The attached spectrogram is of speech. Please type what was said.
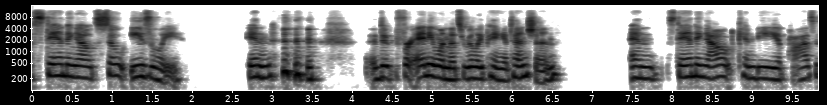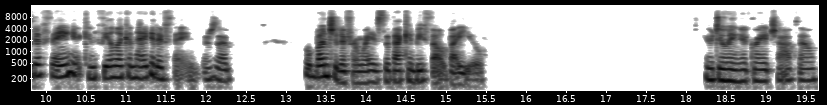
standing out so easily in for anyone that's really paying attention. And standing out can be a positive thing it can feel like a negative thing. There's a whole bunch of different ways that that can be felt by you. You're doing a great job though.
